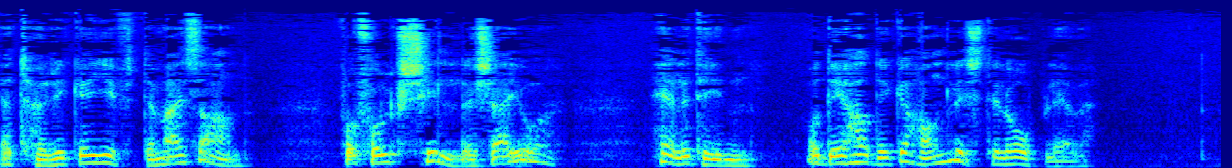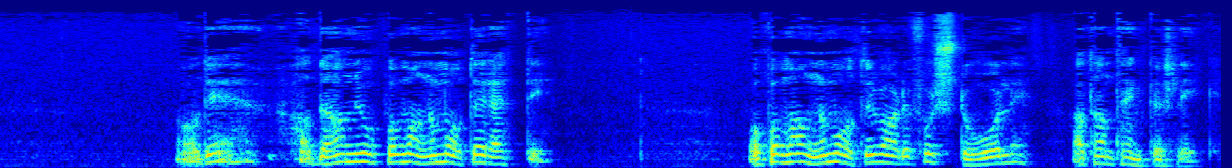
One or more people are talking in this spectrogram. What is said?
jeg tør ikke gifte meg, sa han, for folk skiller seg jo hele tiden, og det hadde ikke han lyst til å oppleve. Og det hadde han jo på mange måter rett i. Og på mange måter var det forståelig at han tenkte slik.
